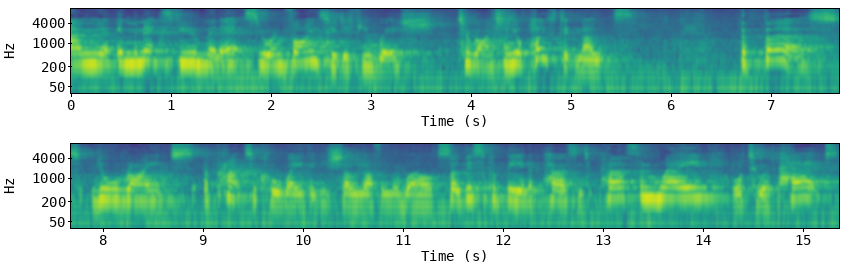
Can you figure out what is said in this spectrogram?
And in the next few minutes, you're invited, if you wish, to write on your post it notes. The first, you'll write a practical way that you show love in the world. So this could be in a person to person way or to a pet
